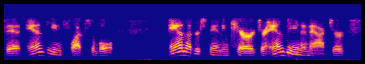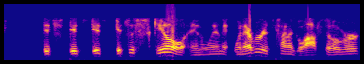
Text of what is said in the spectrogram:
fit and being flexible and understanding character and being an actor, it's it's it's it's a skill and when it, whenever it's kind of glossed over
